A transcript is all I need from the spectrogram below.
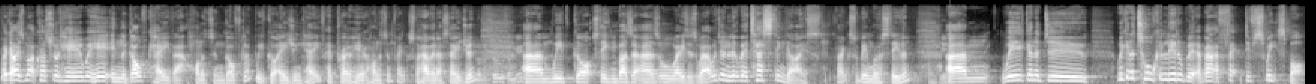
Right guys, Mark Crossfield here. We're here in the Golf Cave at Honiton Golf Club. We've got Adrian Cave, head pro here at Honiton. Thanks for having us, Adrian. Not at all, thank you. Um, we've got Stephen Buzza as always as well. We're doing a little bit of testing, guys. Thanks for being with us, Stephen. Thank you. Um, we're going to do. We're going to talk a little bit about effective sweet spot.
